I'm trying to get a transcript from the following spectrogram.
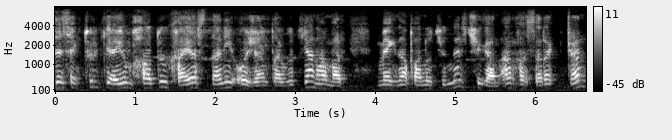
տեսեք Թուրքիայում հատուկ Հայաստանի օժանդակության համար մեկնաբանություններ չկան, առհասարակ կան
